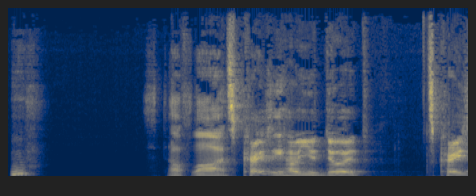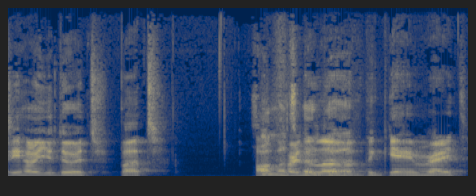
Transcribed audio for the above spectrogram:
whew, it's a tough life. it's crazy how you do it. It's crazy how you do it, but all for the love of the game, right?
